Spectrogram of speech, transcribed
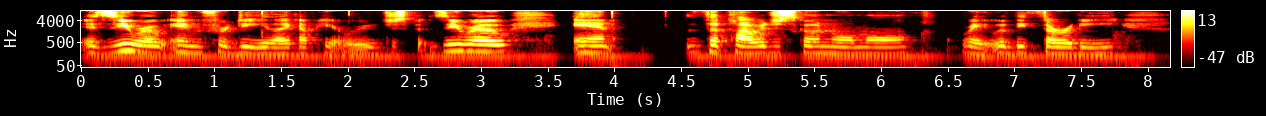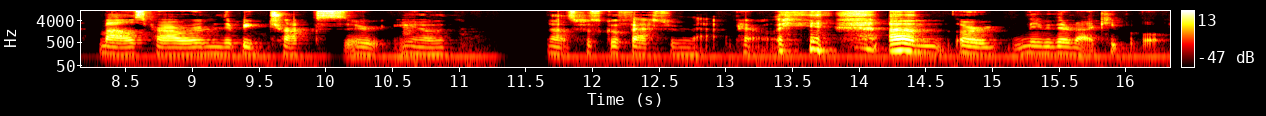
a zero in for D, like up here. We would just put zero, and the plow would just go normal rate would be 30 miles per hour. I mean, the big trucks are, you know, not supposed to go faster than that, apparently. um, or maybe they're not capable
